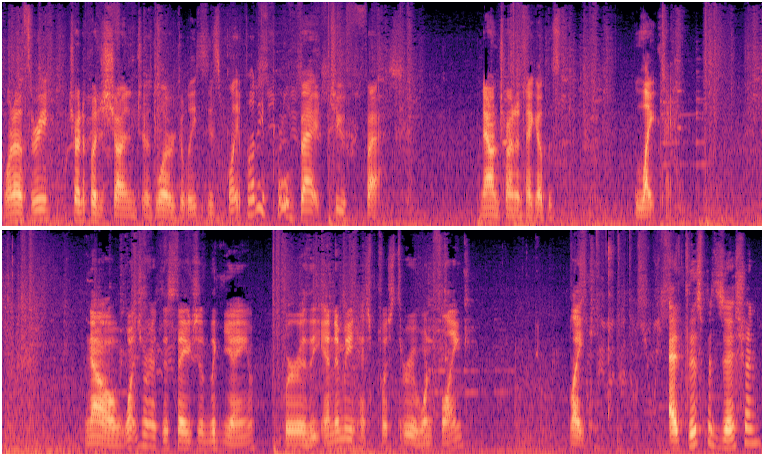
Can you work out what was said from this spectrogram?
103, tried to put a shot into his lower glacis plate, but he pulled back too fast. Now I'm trying to take out this light tank. Now, once you're at this stage of the game where the enemy has pushed through one flank, like, at this position,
